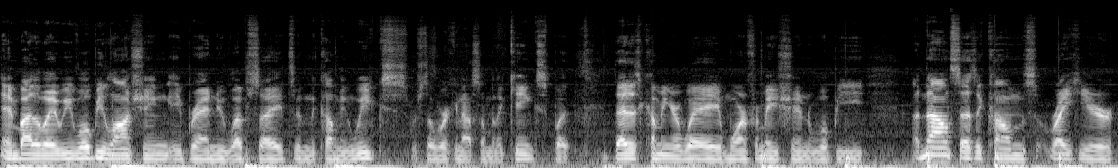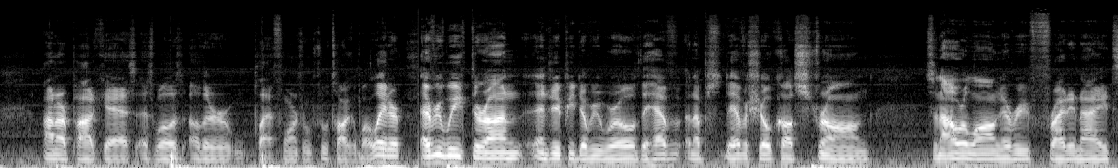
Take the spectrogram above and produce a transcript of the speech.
And by the way, we will be launching a brand new website in the coming weeks. We're still working out some of the kinks, but that is coming your way. More information will be announced as it comes right here on our podcast as well as other platforms which we'll talk about later. Every week they're on NJPW World. They have an episode, they have a show called Strong. It's an hour long every Friday night.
